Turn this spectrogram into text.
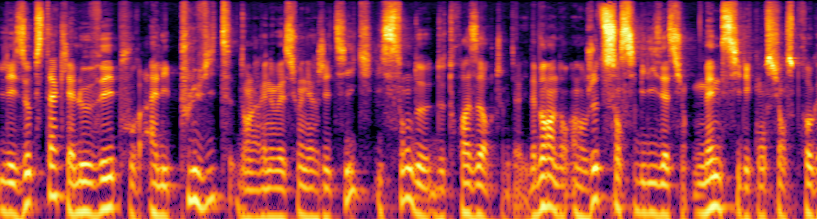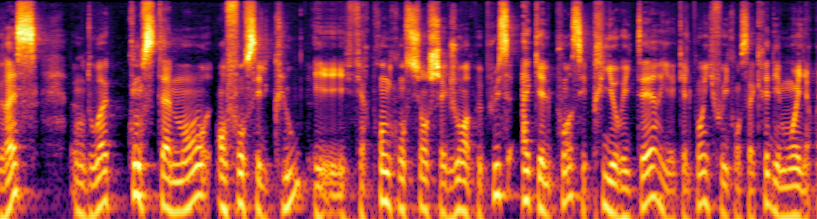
les obstacles à lever pour aller plus vite dans la rénovation énergétique, ils sont de, trois ordres. D'abord, un, enjeu de sensibilisation. Même si les consciences progressent, on doit constamment enfoncer le clou et, faire prendre conscience chaque jour un peu plus à quel point c'est prioritaire et à quel point il faut y consacrer des moyens.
